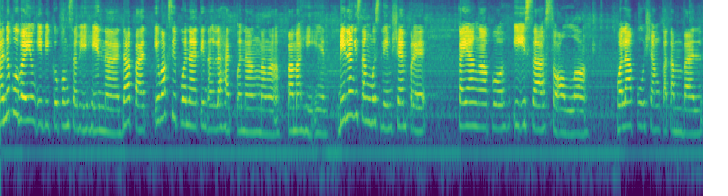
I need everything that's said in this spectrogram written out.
Ano po ba yung ibig ko pong sabihin na dapat iwaksi po natin ang lahat po ng mga pamahiin. Bilang isang Muslim, syempre, kaya nga po iisa sa Allah. Wala po siyang katambal.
